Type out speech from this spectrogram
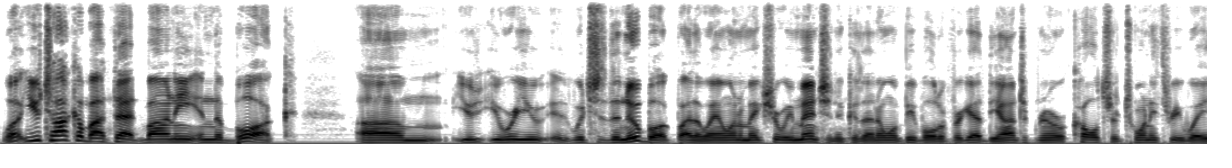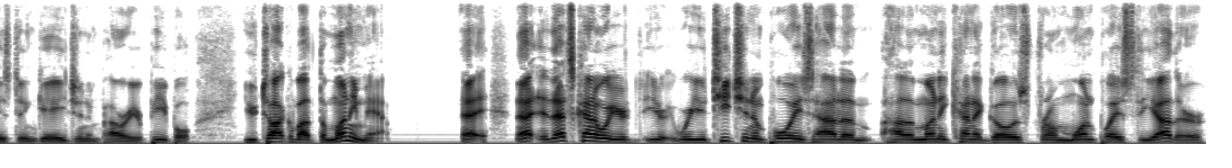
Well, you talk about that, Bonnie, in the book. Um, you, you were you, which is the new book, by the way. I want to make sure we mention it because I don't want people to forget the entrepreneurial culture: twenty-three ways to engage and empower your people. You talk about the money map. That, that, that's kind of what you're, you're where you're teaching employees how to how the money kind of goes from one place to the other.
